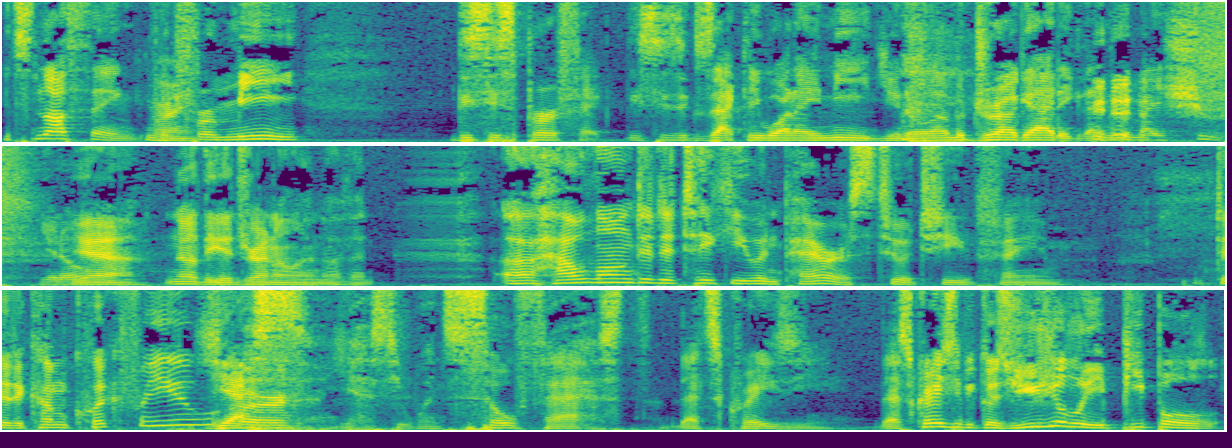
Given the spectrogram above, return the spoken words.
It's nothing, but for me, this is perfect. This is exactly what I need. You know, I'm a drug addict. I need my shoot. You know. Yeah, no, the adrenaline of it. Uh, how long did it take you in Paris to achieve fame? Did it come quick for you? Yes, or- yes, it went so fast. That's crazy. That's crazy because usually people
